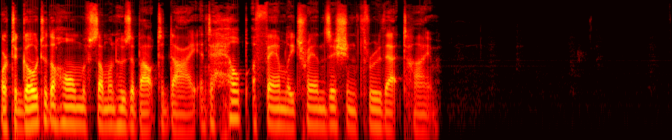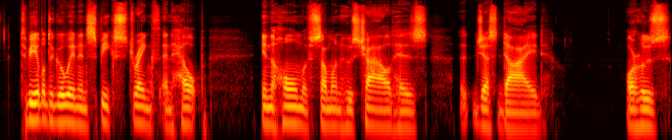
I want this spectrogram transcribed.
or to go to the home of someone who's about to die and to help a family transition through that time. To be able to go in and speak strength and help in the home of someone whose child has uh, just died or whose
